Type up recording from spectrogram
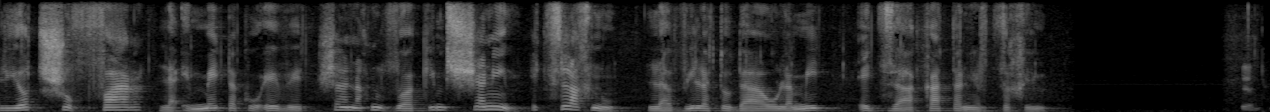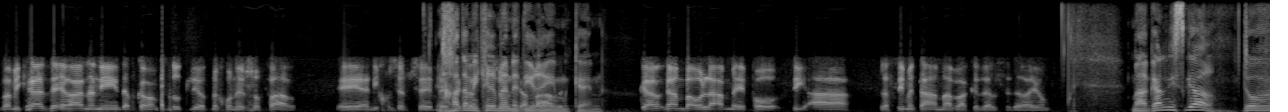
להיות שופר לאמת הכואבת שאנחנו זועקים שנים. הצלחנו להביא לתודעה העולמית את זעקת הנרצחים. כן. במקרה הזה, ערן, אני דווקא מבסוט להיות מכונה שופר. אני חושב ש... אחד המקרים הנדירים, כן. גם, גם בעולם פה סייעה לשים את המאבק הזה על סדר היום. מעגל נסגר. דוב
